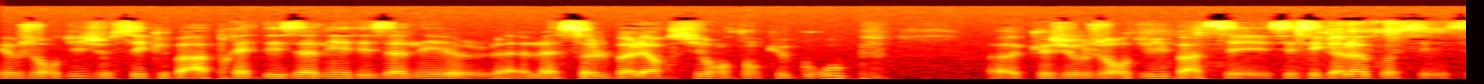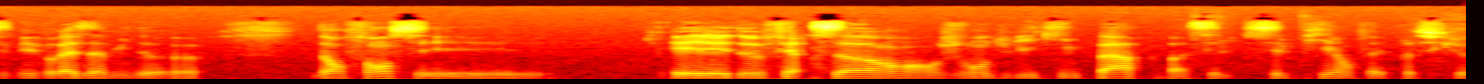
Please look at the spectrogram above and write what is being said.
et aujourd'hui, je sais que bah, après des années et des années, la, seule valeur sûre en tant que groupe euh, que j'ai aujourd'hui, bah, c'est ces gars-là. C'est mes vrais amis d'enfance et et de faire ça en jouant du Linkin Park, bah, c'est le pied en fait, parce que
